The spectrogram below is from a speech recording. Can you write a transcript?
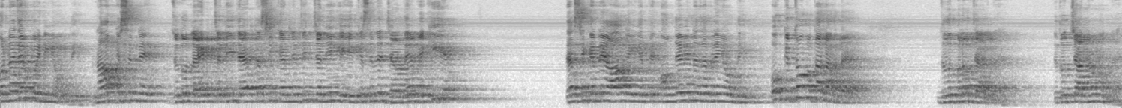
ਉਹ ਨਜ਼ਰ ਕੋਈ ਨਹੀਂ ਆਉਂਦੀ। ਨਾ ਕਿਸੇ ਨੇ ਜਦੋਂ ਲਾਈਟ ਚਲੀ ਜਾਏ, ਤਾਂ ਅਸੀਂ ਕਹਿੰਦੇ ਜੀ, ਚਲੀ ਗਈ ਹੈ, ਕਿਸੇ ਨੇ ਜਾਂਦਿਆਂ ਵੇਖੀ ਹੈ। ਤੇ ਅਸੀਂ ਕਹਿੰਦੇ ਆ ਗਈ ਤੇ ਆਉਂਦੇ ਵੀ ਨਜ਼ਰ ਨਹੀਂ ਆਉਂਦੀ, ਉਹ ਕਿੱਥੋਂ ਪਤਾ ਲੱਗਦਾ ਹੈ? ਜਦੋਂ ਬਲਬ ਜਗਦਾ ਹੈ, ਜਦੋਂ ਚਾਨਣ ਹੁੰਦਾ ਹੈ।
